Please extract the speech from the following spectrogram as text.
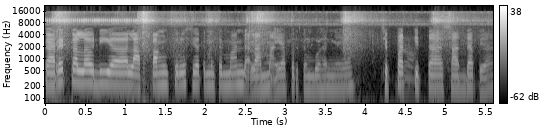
Karet kalau dia lapang terus ya teman-teman, tidak lama ya pertumbuhannya ya. Cepat Ya. kita sadap ya.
